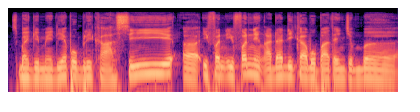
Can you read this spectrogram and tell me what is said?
sebagai media publikasi eh, event-event yang ada di Kabupaten Jember.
